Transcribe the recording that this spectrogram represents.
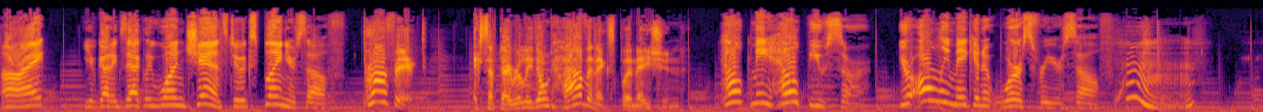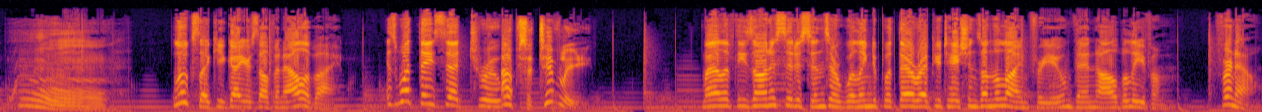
All right. You've got exactly one chance to explain yourself. Perfect. Except I really don't have an explanation. Help me help you, sir. You're only making it worse for yourself. Hmm. Hmm. Looks like you got yourself an alibi. Is what they said true? Absolutely. Well, if these honest citizens are willing to put their reputations on the line for you, then I'll believe them. For now.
